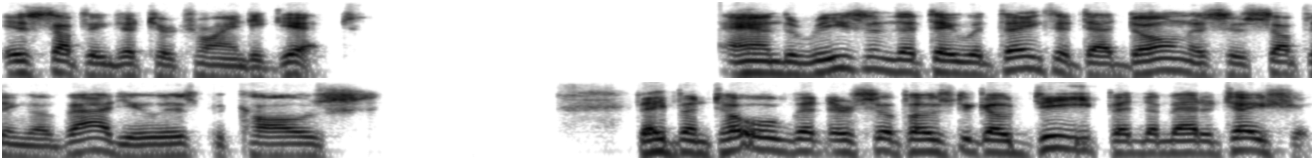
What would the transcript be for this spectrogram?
is something that they're trying to get. And the reason that they would think that that dullness is something of value is because they've been told that they're supposed to go deep into meditation.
